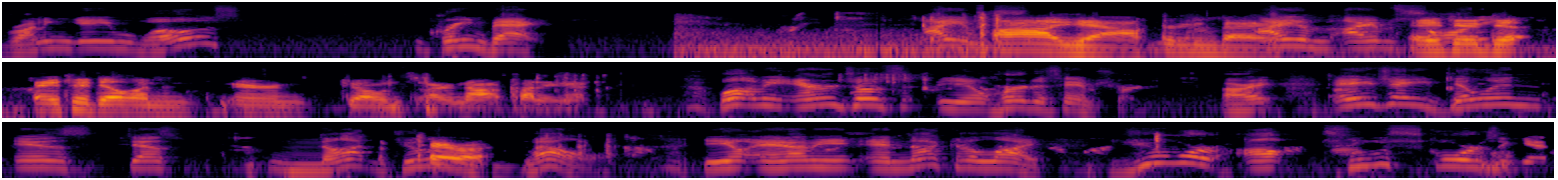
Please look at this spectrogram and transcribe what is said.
running game woes. Green Bay. I am. Ah, yeah, Green Bay. I am. I am sorry. AJ, AJ Dillon and Aaron Jones are not cutting it. Well, I mean, Aaron Jones, you know, hurt his hamstring. All right, AJ Dillon is just not doing Terror. well. You know, and I mean, and not gonna lie, you were up two scores against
